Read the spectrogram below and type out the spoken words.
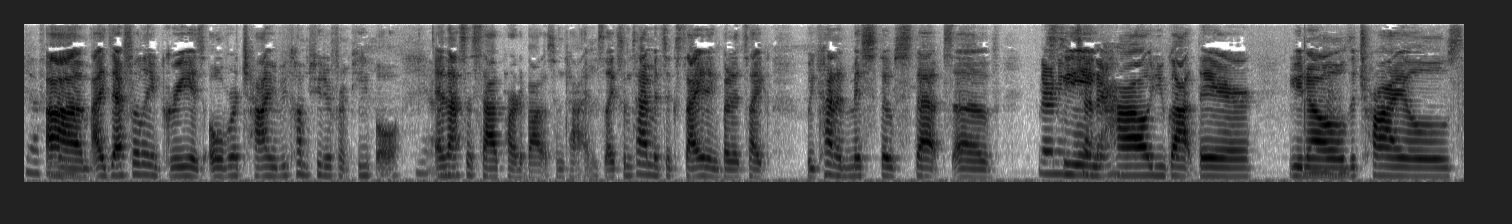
Yeah. for. Um, I definitely agree. Is over time you become two different people, Yeah. and that's the sad part about it. Sometimes, like sometimes it's exciting, but it's like we kind of miss those steps of Learning seeing how you got there. You know Mhm. the trials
